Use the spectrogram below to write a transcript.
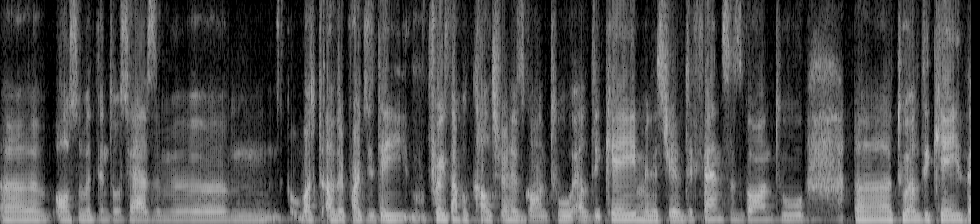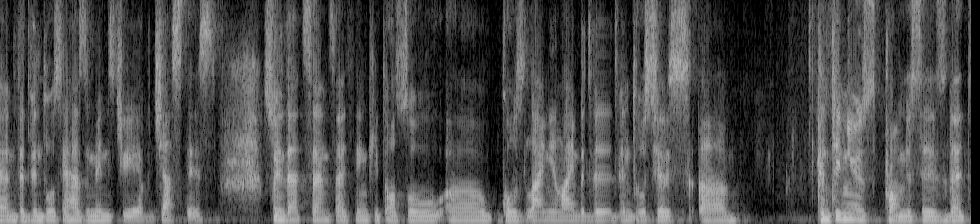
uh, also with enthusiasm, um, what other parties they, for example, culture has gone to LDK, Ministry of Defense has gone to uh, to LDK. Then the Vendosia has the Ministry of Justice. So in that sense, I think it also uh, goes line in line with Vendosia's uh, continuous promises that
